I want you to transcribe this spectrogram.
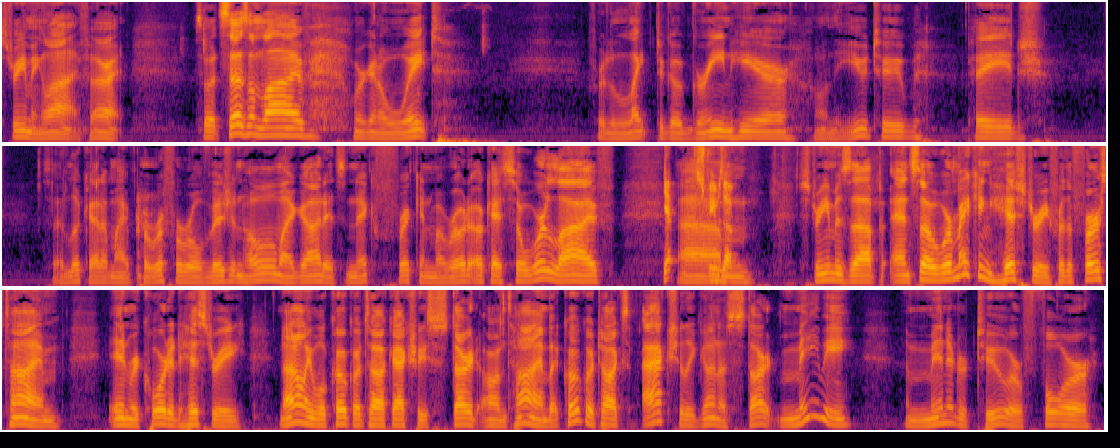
Streaming live. All right. So it says I'm live. We're going to wait for the light to go green here on the YouTube page. So I look out of my peripheral vision. Oh my God, it's Nick frickin' Marotta. Okay, so we're live. Yep, stream's Um, Stream is up. And so we're making history for the first time in recorded history. Not only will Coco Talk actually start on time, but Coco Talk's actually going to start maybe a minute or two or four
